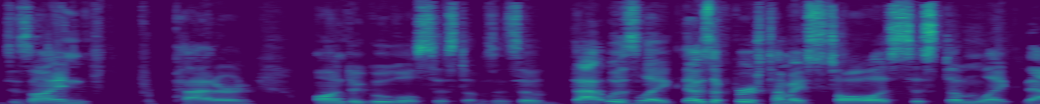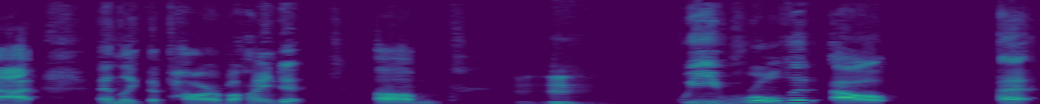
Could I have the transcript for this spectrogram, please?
design pattern onto Google systems. And so that was like, that was the first time I saw a system like that and like the power behind it. Um, mm-hmm. We rolled it out at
